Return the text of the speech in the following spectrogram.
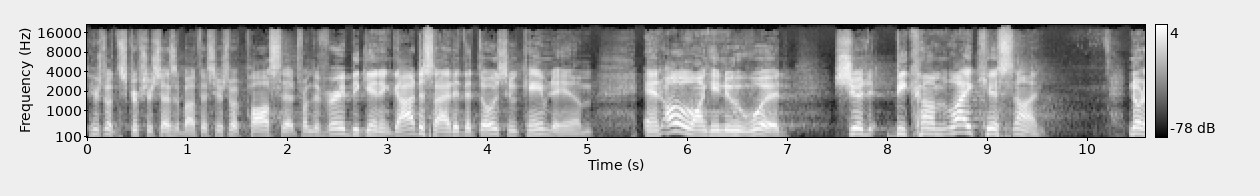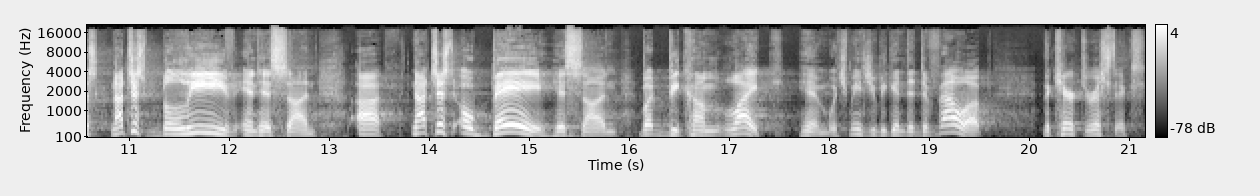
here's what the scripture says about this. Here's what Paul said. From the very beginning, God decided that those who came to him, and all along he knew who would, should become like his son. Notice, not just believe in his son, uh, not just obey his son, but become like him, which means you begin to develop the characteristics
